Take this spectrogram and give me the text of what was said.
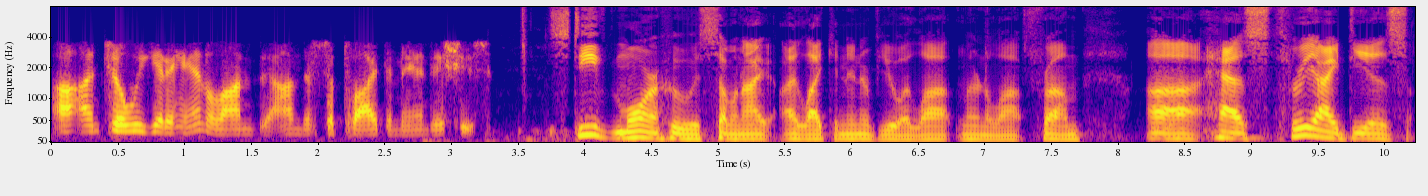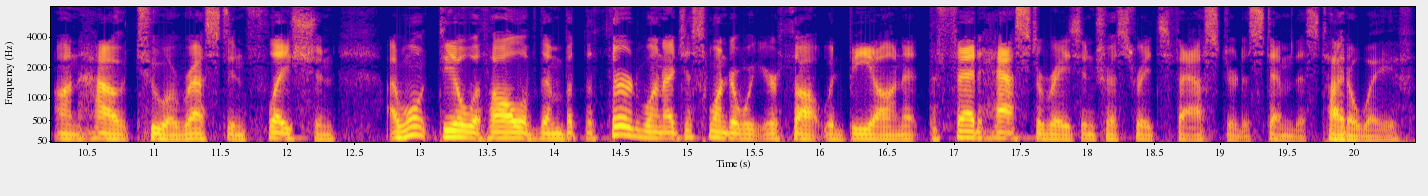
uh, until we get a handle on on the supply demand issues. Steve Moore, who is someone I, I like and interview a lot, learn a lot from, uh, has three ideas on how to arrest inflation. I won't deal with all of them, but the third one, I just wonder what your thought would be on it. The Fed has to raise interest rates faster to stem this tidal wave.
